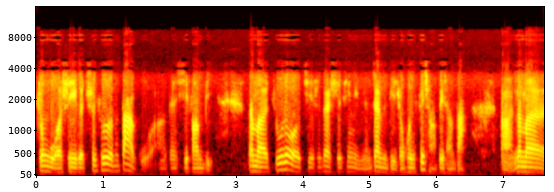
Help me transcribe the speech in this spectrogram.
中国是一个吃猪肉的大国啊，跟西方比，那么猪肉其实在食品里面占的比重会非常非常大。啊，那么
